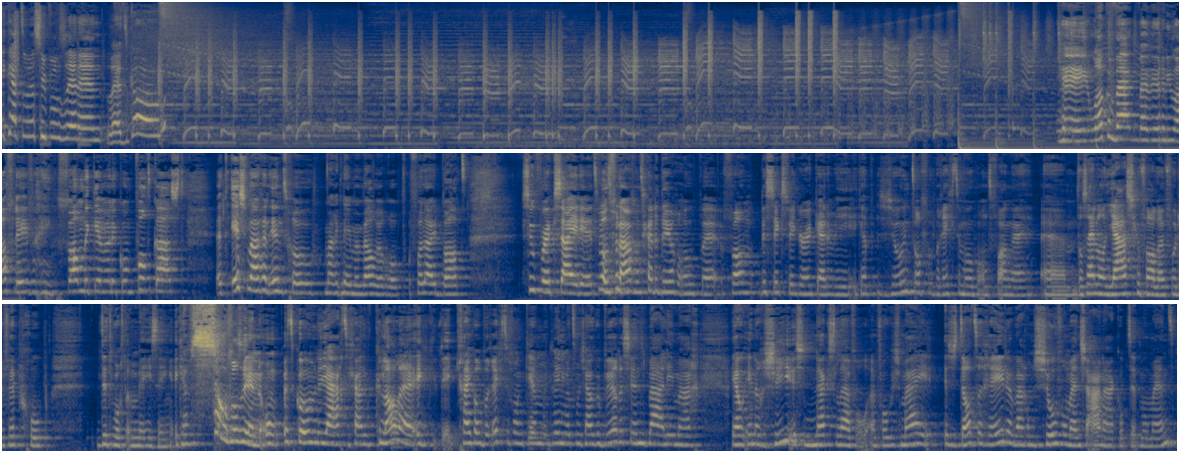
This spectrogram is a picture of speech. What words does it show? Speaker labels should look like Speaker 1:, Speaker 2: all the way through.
Speaker 1: Ik heb er weer super zin in. Let's go! Hey, welkom back bij weer een nieuwe aflevering van de Kim en de Kom podcast. Het is maar een intro, maar ik neem hem wel weer op vanuit bad. Super excited, want vanavond gaat de deur open van de Six Figure Academy. Ik heb zo'n toffe berichten mogen ontvangen. Um, er zijn al ja's gevallen voor de VIP-groep. Dit wordt amazing. Ik heb zoveel zin om het komende jaar te gaan knallen. Ik, ik krijg al berichten van Kim. Ik weet niet wat met jou gebeurde sinds Bali, maar jouw energie is next level. En volgens mij is dat de reden waarom zoveel mensen aanhaken op dit moment.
